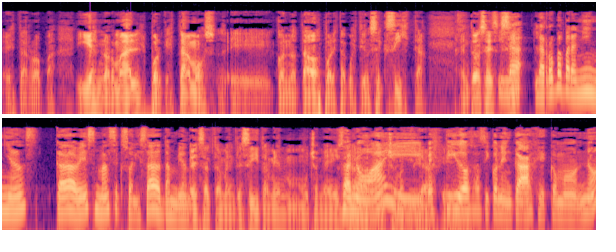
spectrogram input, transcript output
esta ropa. Y es normal porque estamos eh, connotados por esta cuestión sexista. Entonces, y la, la ropa para niñas cada vez más sexualizada también. Exactamente, sí, también mucho make O sea, no hay vestidos así con encaje, como, no,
